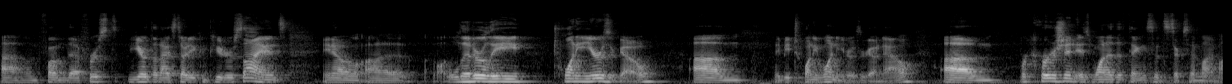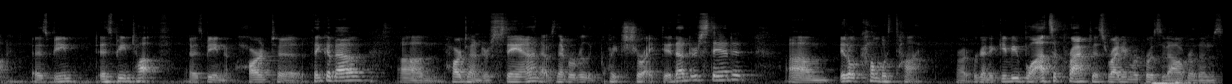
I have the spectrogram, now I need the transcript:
um, from the first year that I studied computer science, you know, uh, literally 20 years ago, um, maybe 21 years ago now, um, recursion is one of the things that sticks in my mind as being, as being tough, as being hard to think about, um, hard to understand. I was never really quite sure I did understand it. Um, it'll come with time. Right? We're going to give you lots of practice writing recursive algorithms.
